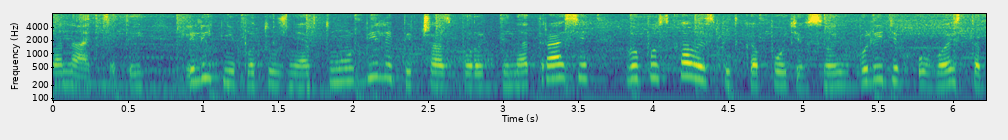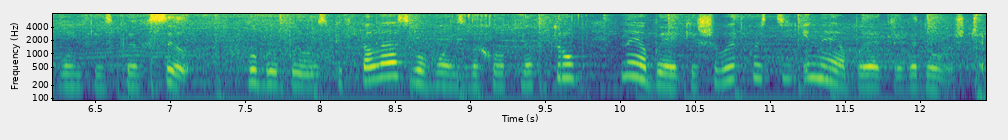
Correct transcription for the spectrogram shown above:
12-й. Елітні потужні автомобілі під час боротьби на трасі випускали з-під капотів своїх болідів увесь табун кінських сил. Клуби били з-під колес, вогонь з вихлопних труб, неабиякі швидкості і неабияке видовище.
